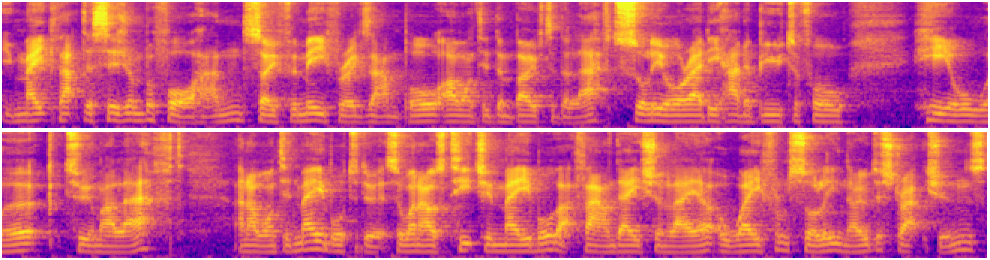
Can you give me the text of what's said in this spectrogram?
you make that decision beforehand. So for me, for example, I wanted them both to the left. Sully already had a beautiful heel work to my left and I wanted Mabel to do it. So when I was teaching Mabel that foundation layer away from Sully, no distractions,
